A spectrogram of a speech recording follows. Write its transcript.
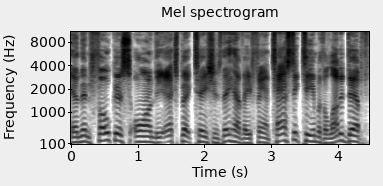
and then focus on the expectations. They have a fantastic team with a lot of depth,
